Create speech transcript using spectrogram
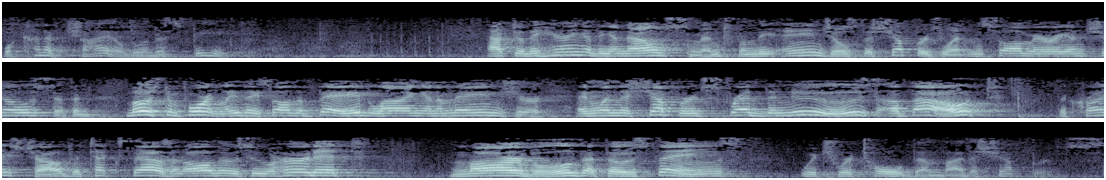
what kind of child will this be? After the hearing of the announcement from the angels, the shepherds went and saw Mary and Joseph. And most importantly, they saw the babe lying in a manger. And when the shepherds spread the news about the Christ child, the text says, and all those who heard it marveled at those things which were told them by the shepherds.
